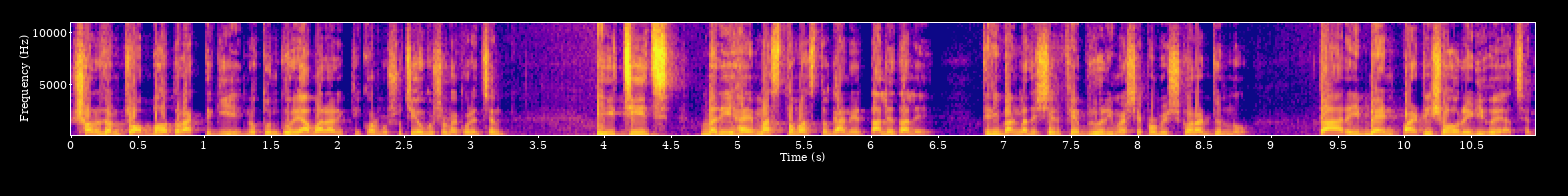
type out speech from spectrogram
ষড়যন্ত্র অব্যাহত রাখতে গিয়ে নতুন করে আবার আরেকটি কর্মসূচিও ঘোষণা করেছেন। এই চিজ বারি হায় মাস্ত মাস্ত গানের তালে তালে তিনি বাংলাদেশের ফেব্রুয়ারি মাসে প্রবেশ করার জন্য তার এই ব্যান্ড পার্টি সহ রেডি হয়ে আছেন।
